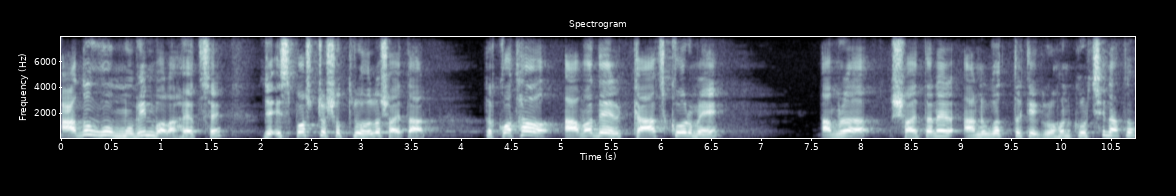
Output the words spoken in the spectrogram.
আদু মুবিন বলা হয়েছে যে স্পষ্ট শত্রু হলো শয়তান। তো কোথাও আমাদের কাজকর্মে আমরা শয়তানের আনুগত্যকে গ্রহণ করছি না তো?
